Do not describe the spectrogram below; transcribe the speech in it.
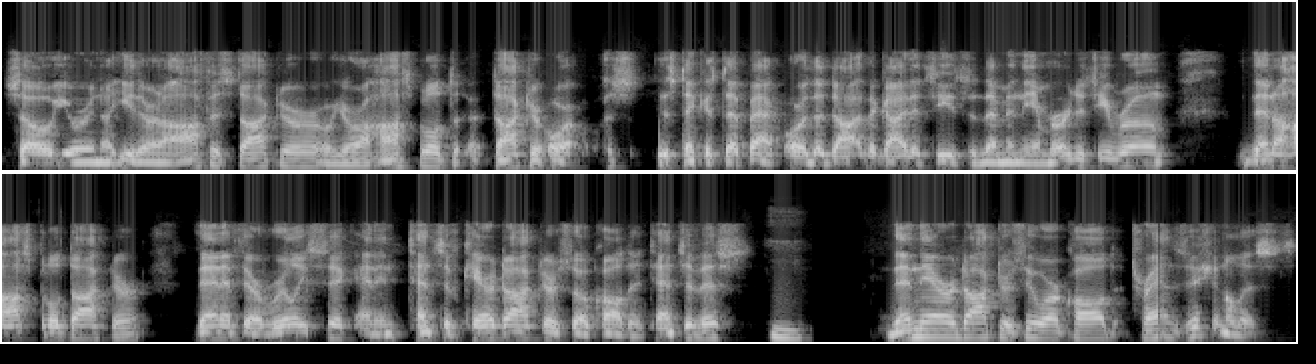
So you're in a, either an office doctor or you're a hospital t- doctor, or let's take a step back, or the doc, the guy that sees them in the emergency room, then a hospital doctor, then if they're really sick, an intensive care doctor, so-called intensivists. Hmm. Then there are doctors who are called transitionalists,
